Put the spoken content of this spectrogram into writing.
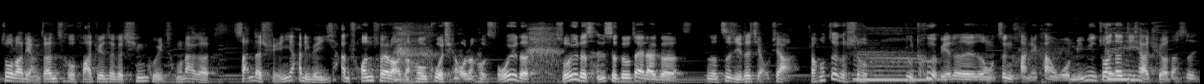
坐了两站之后，发觉这个轻轨从那个山的悬崖里面一下子穿出来了，然后过桥，然后所有的所有的城市都在那个呃自己的脚下，然后这个时候就特别的这种震撼，你看我明明钻到地下去了，但是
